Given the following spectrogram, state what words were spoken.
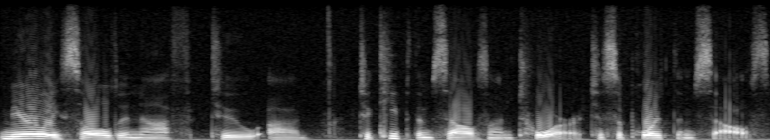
merely sold enough to, uh, to keep themselves on tour, to support themselves.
